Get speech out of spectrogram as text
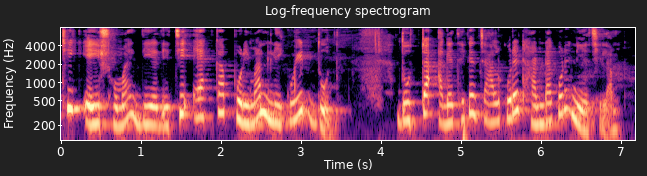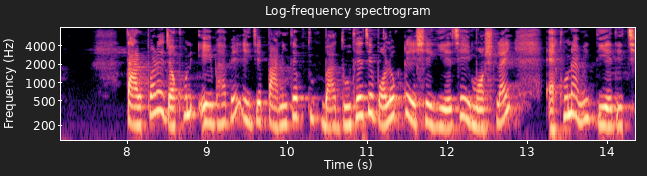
ঠিক এই সময় দিয়ে দিচ্ছি এক কাপ পরিমাণ লিকুইড দুধ। দুধটা আগে থেকে জাল করে ঠান্ডা করে নিয়েছিলাম। তারপরে যখন এইভাবে এই যে পানিতে বা দুধে যে বলকটা এসে গিয়েছে এই মশলায়, এখন আমি দিয়ে দিচ্ছি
